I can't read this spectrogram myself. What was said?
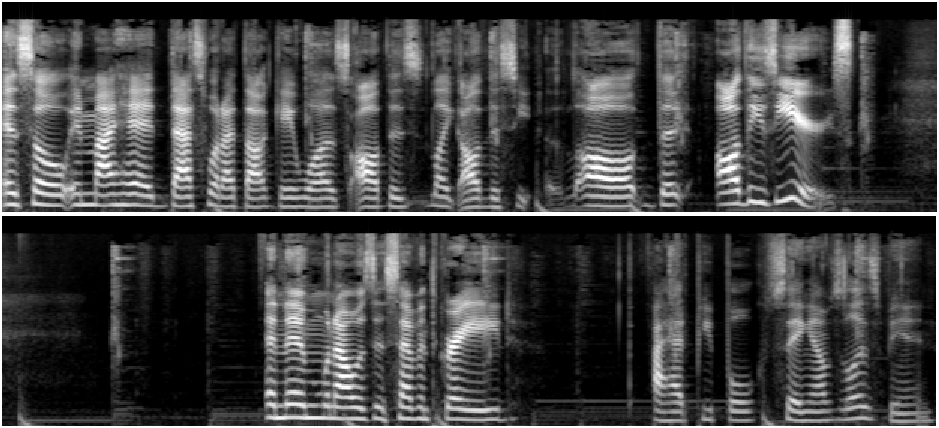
And so in my head, that's what I thought gay was all this like all this all the all these years. And then when I was in 7th grade, I had people saying I was a lesbian.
